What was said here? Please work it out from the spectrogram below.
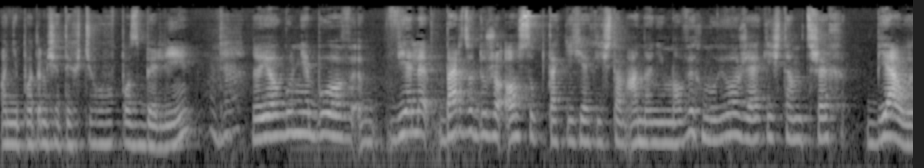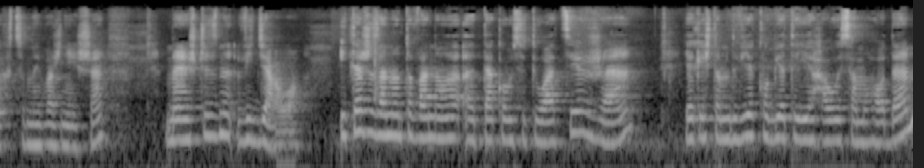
oni potem się tych ciuchów pozbyli. No i ogólnie było wiele, bardzo dużo osób takich jakichś tam anonimowych mówiło, że jakichś tam trzech białych, co najważniejsze, mężczyzn widziało. I też zanotowano e, taką sytuację, że jakieś tam dwie kobiety jechały samochodem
